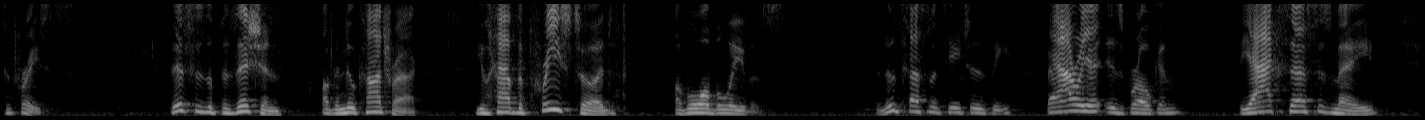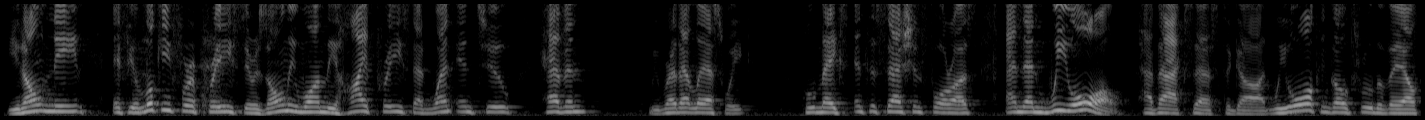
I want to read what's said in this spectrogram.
and priests. This is the position of the new contract. You have the priesthood of all believers. The New Testament teaches the barrier is broken, the access is made. You don't need, if you're looking for a priest, there is only one, the high priest that went into heaven. We read that last week, who makes intercession for us. And then we all have access to God. We all can go through the veil.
